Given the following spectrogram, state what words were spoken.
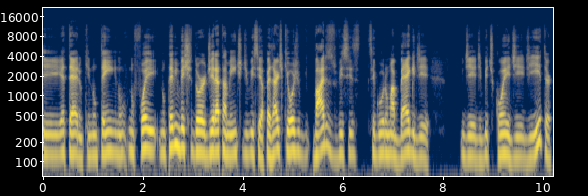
e Ethereum, que não tem, não, não foi, não teve investidor diretamente de VC, apesar de que hoje vários VCs seguram uma bag de, de, de Bitcoin e de, de Ether,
